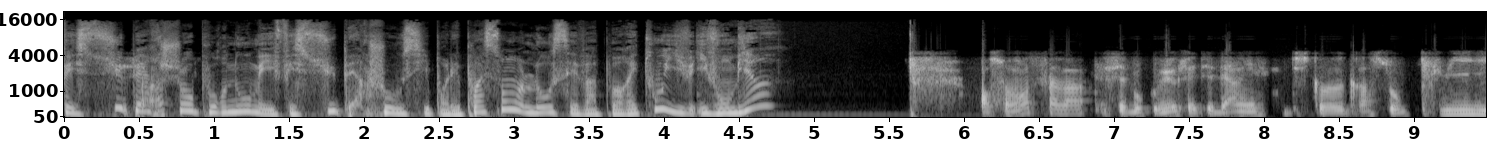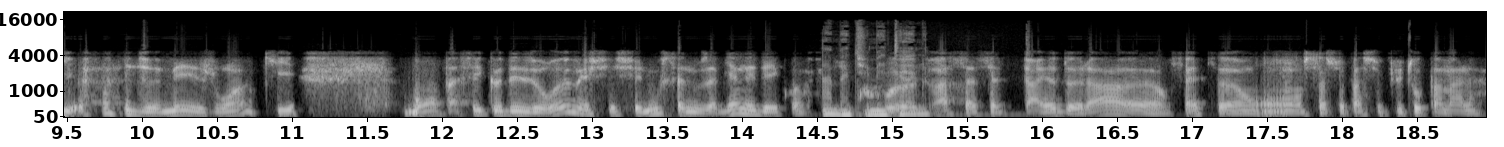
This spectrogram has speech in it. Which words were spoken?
Fait super chaud pour nous, mais il fait super chaud aussi pour les poissons. L'eau s'évapore et tout. Ils, ils vont bien? En ce moment, ça va. C'est beaucoup mieux que l'été dernier, puisque grâce aux pluies de mai et juin, qui, bon, pas fait que des heureux, mais chez, chez nous, ça nous a bien aidé, quoi. Ah bah tu euh, grâce à cette période-là, euh, en fait, on, ça se passe plutôt pas mal.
